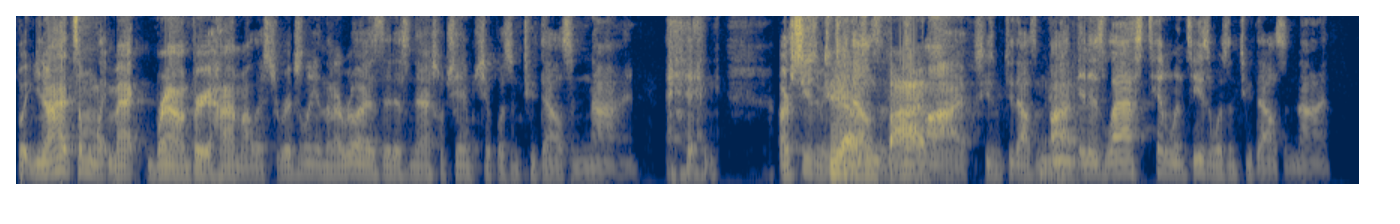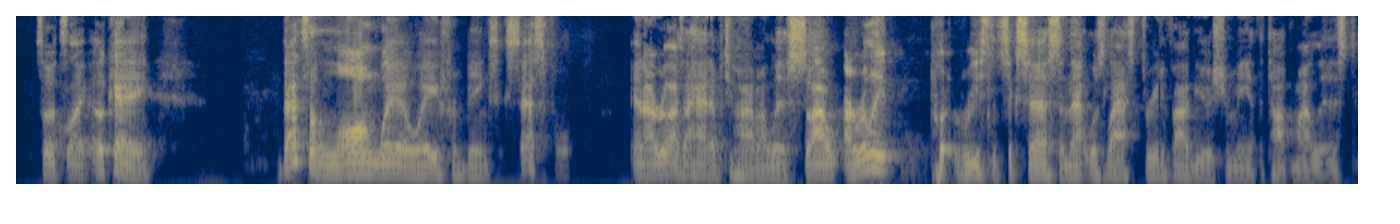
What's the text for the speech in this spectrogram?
but you know, I had someone like Mack Brown very high on my list originally, and then I realized that his national championship was in 2009. or excuse me, 2005. 2005. Excuse me, 2005. Yeah. And his last 10 win season was in 2009. So it's like, okay, that's a long way away from being successful. And I realized I had him too high on my list. So I, I really put recent success, and that was last three to five years for me at the top of my list.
